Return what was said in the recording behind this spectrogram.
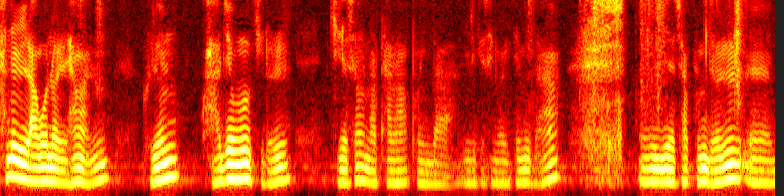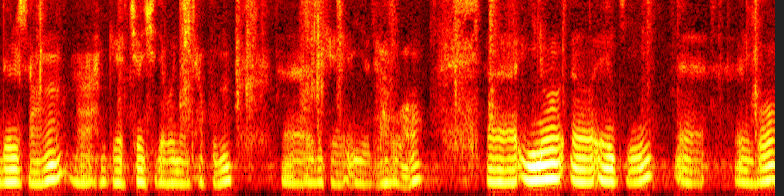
하늘 낙원을 향한 그런 과정의 길을 길에서 나타나 보인다 이렇게 생각이 됩니다. 어, 이제 작품들 에, 늘상 아, 함께 전시되고 있는 작품 에, 이렇게 이어져 하고 에, 인어 어, LG 에, 그리고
